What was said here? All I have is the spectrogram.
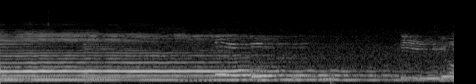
าพี่โอ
